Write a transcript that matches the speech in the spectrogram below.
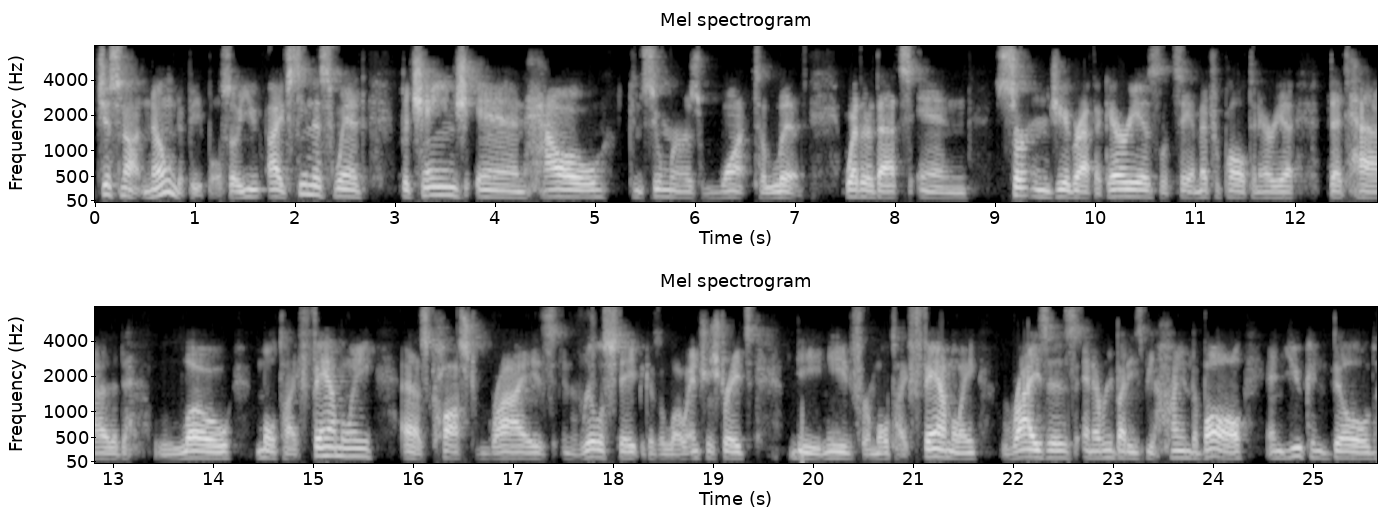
just not known to people. So you, I've seen this with the change in how consumers want to live, whether that's in certain geographic areas, let's say a metropolitan area that had low multifamily as costs rise in real estate because of low interest rates, the need for multifamily rises and everybody's behind the ball, and you can build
